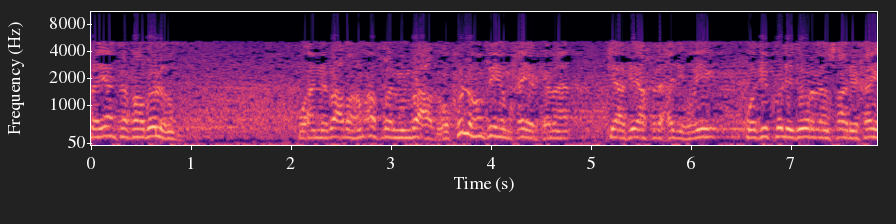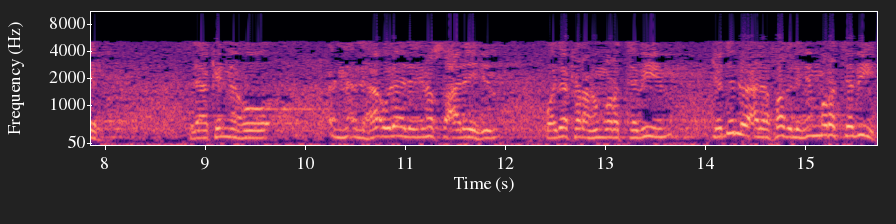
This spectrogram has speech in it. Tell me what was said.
بيان تفاضلهم. وأن بعضهم أفضل من بعض وكلهم فيهم خير كما جاء في آخر الحديث وفي, وفي كل دور الأنصار خير. لكنه أن هؤلاء الذي نص عليهم وذكرهم مرتبين يدل على فضلهم مرتبين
